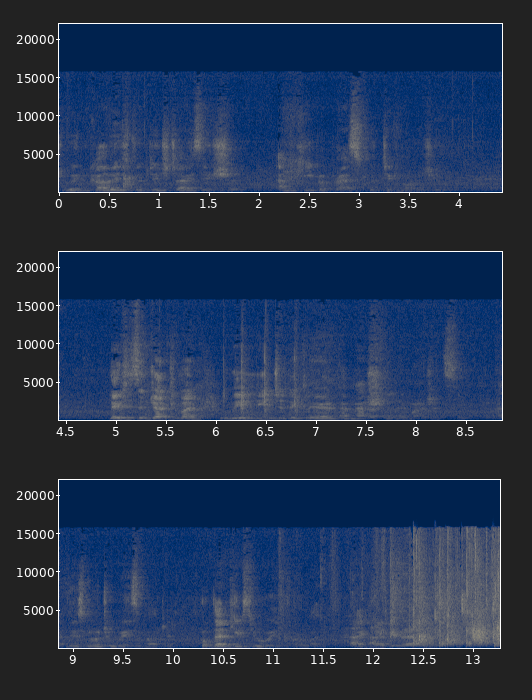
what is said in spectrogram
to encourage the digitization and keep abreast with technology. Ladies and gentlemen, we need to declare a national emergency, and there's no two ways about it. Hope that keeps you awake for a while. Thank you.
